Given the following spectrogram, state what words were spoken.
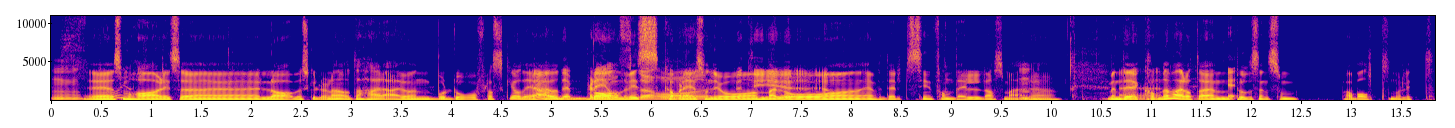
mm. Eh, som har disse lave skuldrene. Og det her er jo en Bordeaux-flaske, og det Ja, er jo det vanligvis Cabernet Sauvignon, Merlot, Merlot, eventuelt Sinfandel, da, som er Mm. eh, Men det kan jo være at det er en Eh, produsent som har valgt noe litt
